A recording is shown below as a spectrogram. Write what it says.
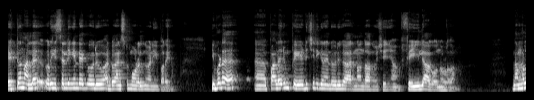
ഏറ്റവും നല്ല റീസെല്ലിങ്ങിന്റെ ഒക്കെ ഒരു അഡ്വാൻസ്ഡ് മോഡൽ എന്ന് വേണമെങ്കിൽ പറയാം. ഇവിടെ പലരും പേടിച്ചിരിക്കുന്നതിന്റെ ഒരു കാരണം എന്താണെന്ന് വെച്ച് കഴിഞ്ഞാൽ ഫെയിലാകും എന്നുള്ളതാണ്. നമ്മൾ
